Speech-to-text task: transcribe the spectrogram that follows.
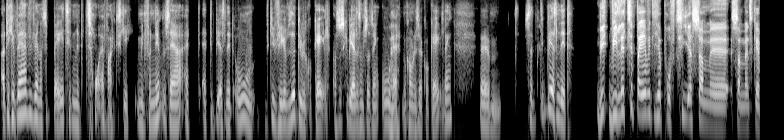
og det kan være, at vi vender tilbage til den, men det tror jeg faktisk ikke. Min fornemmelse er, at, at det bliver sådan lidt, uh, de fik at vide, at det ville gå galt, og så skal vi alle sammen og tænke, uha, nu kommer det til at gå galt, ikke? Øhm, så det bliver sådan lidt, Vi, vi er lidt tilbage ved de her profetier, som, øh, som man skal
